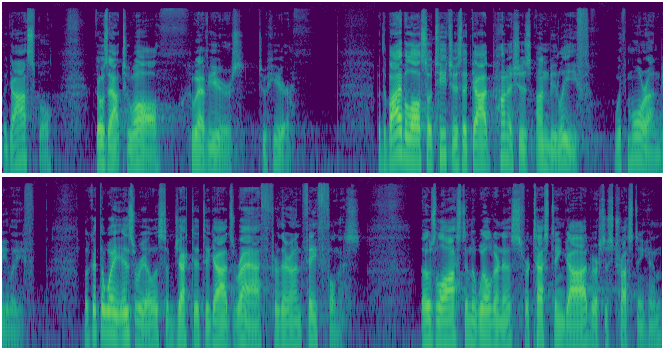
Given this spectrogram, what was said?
the gospel, goes out to all who have ears to hear. But the Bible also teaches that God punishes unbelief with more unbelief. Look at the way Israel is subjected to God's wrath for their unfaithfulness. Those lost in the wilderness for testing God versus trusting Him,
